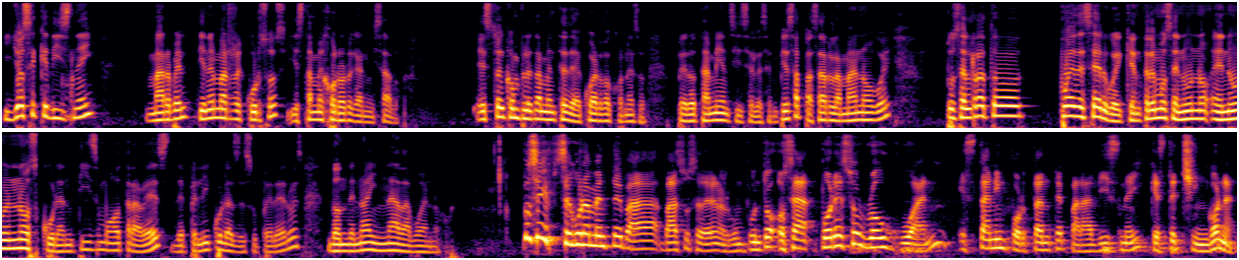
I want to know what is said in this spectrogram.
y yo sé que Disney, Marvel, tiene más recursos y está mejor organizado. Estoy completamente de acuerdo con eso. Pero también si se les empieza a pasar la mano, güey, pues al rato puede ser, güey, que entremos en, uno, en un oscurantismo otra vez de películas de superhéroes donde no hay nada bueno, güey. Pues sí, seguramente va, a suceder en algún punto. O sea, por eso Rogue One es tan importante para Disney que esté chingona,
